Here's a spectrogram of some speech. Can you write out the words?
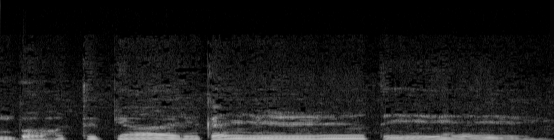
बहुत प्यार करते हैं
